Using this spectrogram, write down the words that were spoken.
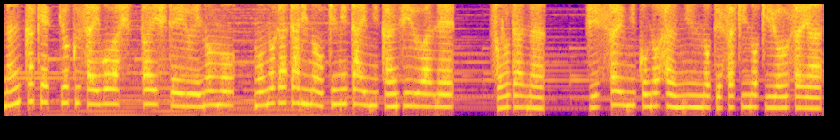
なんか結局最後は失敗しているのも、物語のオチみたいに感じるわね。そうだな。実際にこの犯人の手先の器用さや、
